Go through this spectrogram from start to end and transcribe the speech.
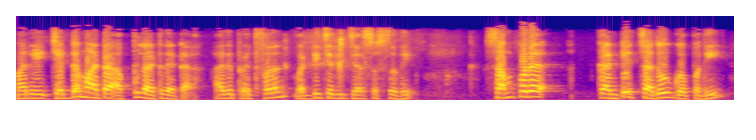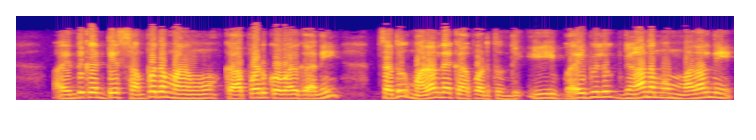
మరి చెడ్డ మాట అప్పు లాంటిదట. అది ప్రతిఫలం వడ్డీ చెల్లించాల్సి వస్తుంది. సంపద కంటే చదువు గొప్పది. ఎందుకంటే సంపద మనము కాపాడుకోవాలి కానీ చదువు మనల్నే కాపాడుతుంది. ఈ బైబిల్ జ్ఞానము మనల్ని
